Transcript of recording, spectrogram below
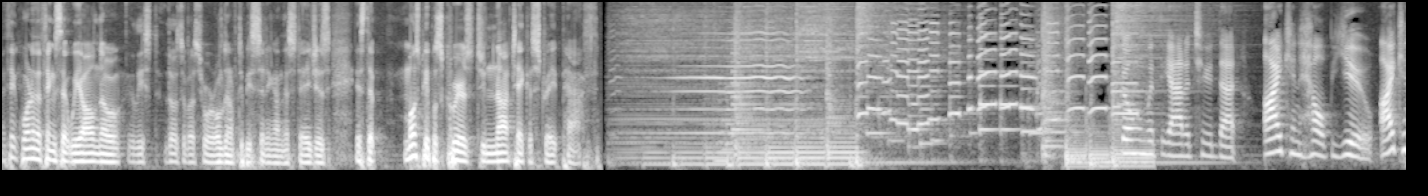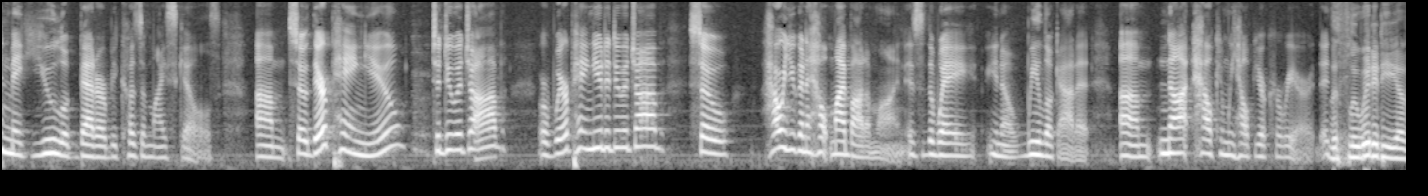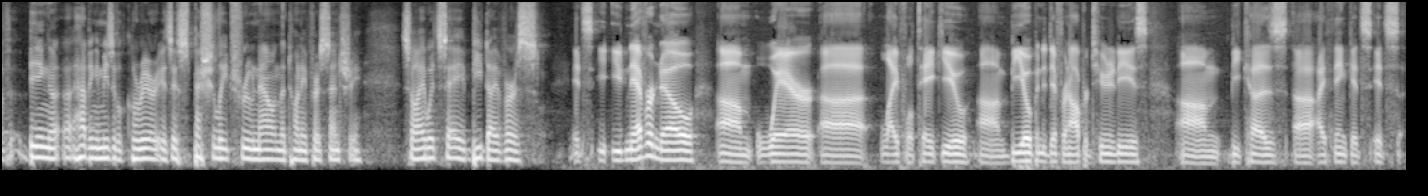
I think one of the things that we all know, at least those of us who are old enough to be sitting on this stage, is, is that most people's careers do not take a straight path. Going with the attitude that I can help you, I can make you look better because of my skills. Um, so they're paying you to do a job, or we're paying you to do a job. So how are you going to help my bottom line? Is the way you know we look at it. Um, not how can we help your career. It's, the fluidity of being a, having a musical career is especially true now in the 21st century. So I would say be diverse. It's you, you never know um, where uh, life will take you. Um, be open to different opportunities um, because uh, I think it's it's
